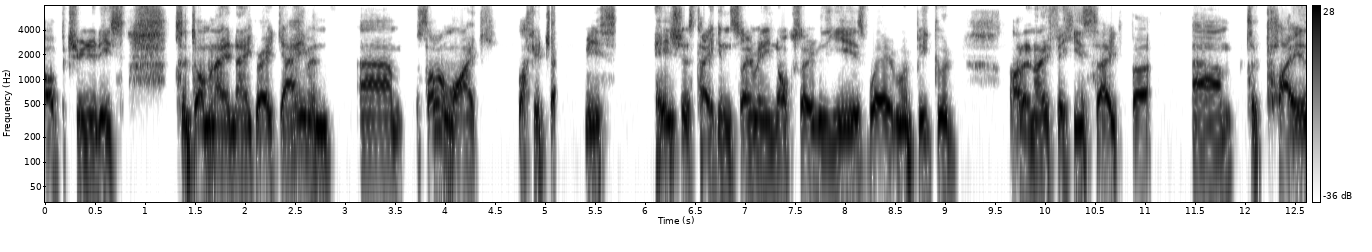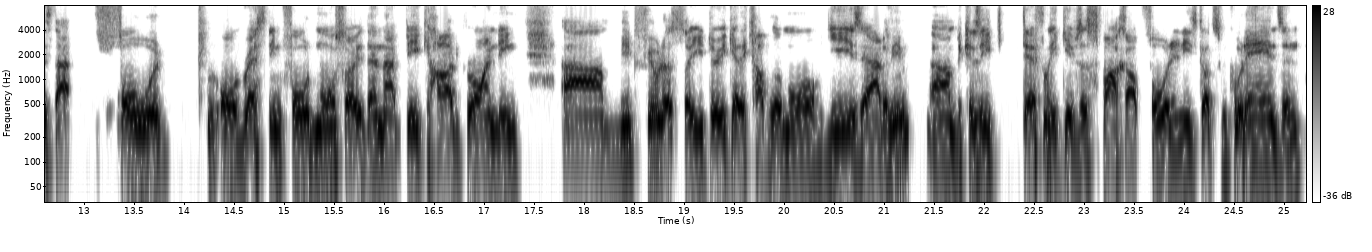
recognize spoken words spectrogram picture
opportunities to dominate an A grade game. And um, someone like like a Jack Smith he's just taken so many knocks over the years where it would be good, I don't know, for his sake, but um, to play as that forward or resting forward more so than that big, hard grinding um, midfielder. So you do get a couple of more years out of him um, because he definitely gives a spark up forward and he's got some good hands and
